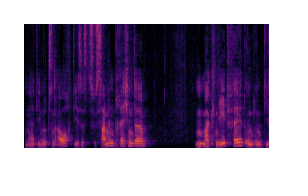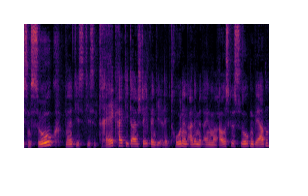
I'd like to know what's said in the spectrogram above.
Ne, die nutzen auch dieses zusammenbrechende Magnetfeld und, und diesen Sog, ne, diese, diese Trägheit, die da entsteht, wenn die Elektronen alle mit einem Mal rausgesogen werden.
